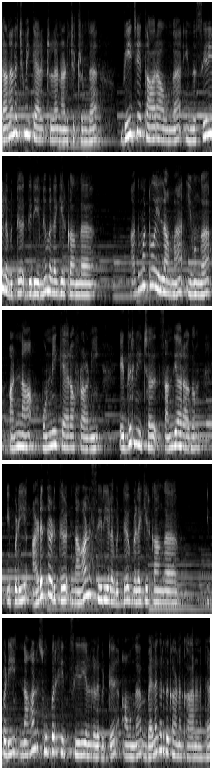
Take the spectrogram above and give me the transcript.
தனலட்சுமி கேரக்டரில் நடிச்சிட்ருந்த விஜய் தாரா அவங்க இந்த சீரியலை விட்டு திடீர்னு விலகியிருக்காங்க. அது மட்டும் இல்லாமல் இவங்க அண்ணா பொன்னி கேர் ஆஃப் ராணி எதிர்நீச்சல் சந்தியாராகம் இப்படி அடுத்தடுத்து நாலு சீரியலை விட்டு விலகியிருக்காங்க. இப்படி நாலு சூப்பர் ஹிட் சீரியல்களை விட்டு அவங்க விலகிறதுக்கான காரணத்தை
